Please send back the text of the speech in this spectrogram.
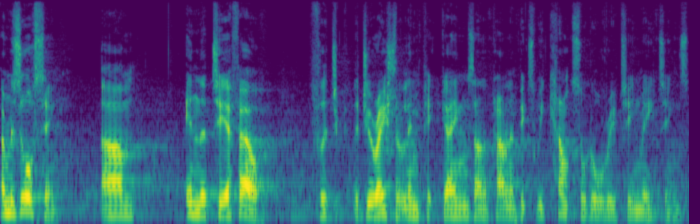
And resourcing. Um, in the TFL, For the duration of Olympic Games and the Paralympics, we cancelled all routine meetings.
